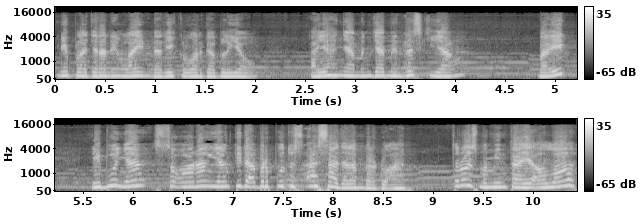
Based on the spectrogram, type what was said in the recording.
Ini pelajaran yang lain dari keluarga beliau. Ayahnya menjamin rezeki yang baik, ibunya seorang yang tidak berputus asa dalam berdoa. Terus meminta ya Allah,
